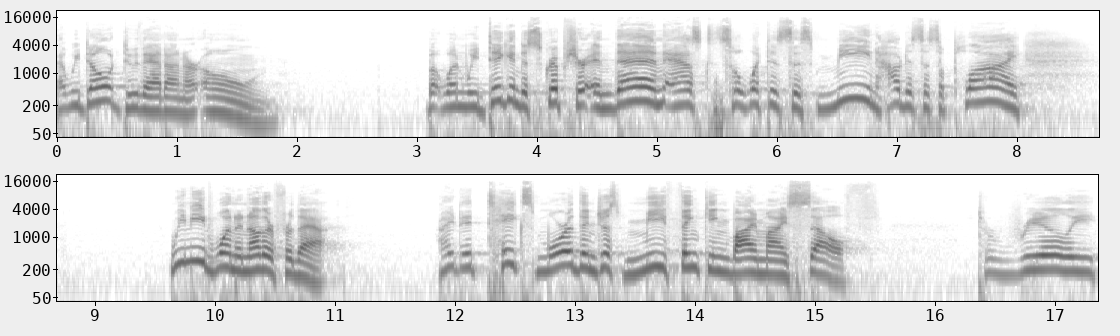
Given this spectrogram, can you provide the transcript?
That we don't do that on our own. But when we dig into Scripture and then ask, so what does this mean? How does this apply? We need one another for that. Right? It takes more than just me thinking by myself to really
